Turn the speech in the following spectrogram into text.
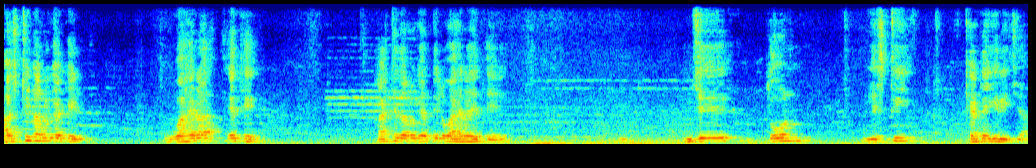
आष्टी तालुक्यातील वाहेरा येथे आष्टी तालुक्यातील वाहेरा येथे जे दोन एस टी कॅटेगरीच्या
